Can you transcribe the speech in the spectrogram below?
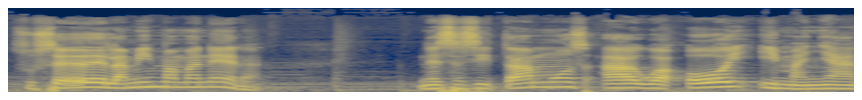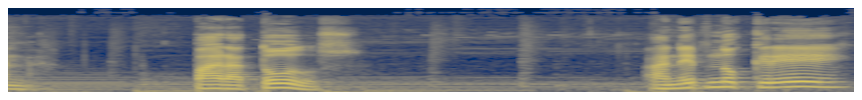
sucede de la misma manera. Necesitamos agua hoy y mañana, para todos. ANEP no cree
